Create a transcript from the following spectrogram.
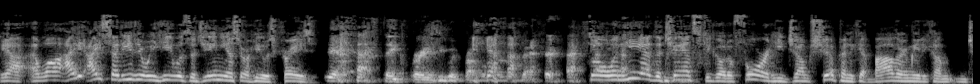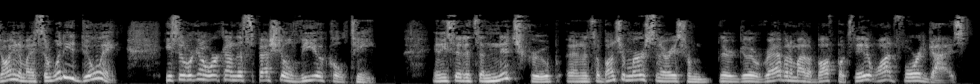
yeah. Well, I, I said either he was a genius or he was crazy. Yeah. I think crazy would probably Yeah. be better. So when he had the chance to go to Ford, he jumped ship and he kept bothering me to come join him. I said, what are you doing? He said, we're going to work on the special vehicle team. And he said, it's a niche group and it's a bunch of mercenaries from, they're, they're grabbing them out of buff books. They didn't want Ford guys.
